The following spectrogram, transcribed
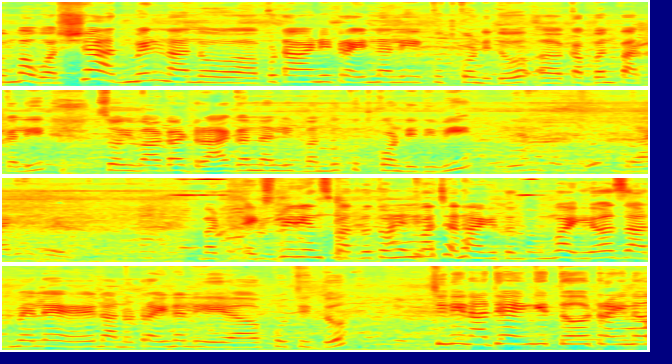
ತುಂಬ ವರ್ಷ ಆದಮೇಲೆ ನಾನು ಪುಟಾಣಿ ಟ್ರೈನಲ್ಲಿ ಕುತ್ಕೊಂಡಿದ್ದು ಕಬ್ಬನ್ ಪಾರ್ಕಲ್ಲಿ. ಸೊ ಇವಾಗ ಡ್ರ್ಯಾಗನ್ನಲ್ಲಿ ಬಂದು ಕೂತ್ಕೊಂಡಿದ್ದೀವಿ ಡ್ರ್ಯಾಗನ್ ಟ್ರೈನ್ ಬಟ್ ಎಕ್ಸ್ಪೀರಿಯನ್ಸ್ ಮಾತ್ರ ತುಂಬ ಚೆನ್ನಾಗಿತ್ತು. ತುಂಬ ಇಯರ್ಸ್ ಆದಮೇಲೆ ನಾನು ಟ್ರೈನಲ್ಲಿ ಕೂತಿದ್ದು. ಚಿನ್ನಿ ನಾದ್ಯ ಹೆಂಗಿತ್ತು ಟ್ರೈನು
